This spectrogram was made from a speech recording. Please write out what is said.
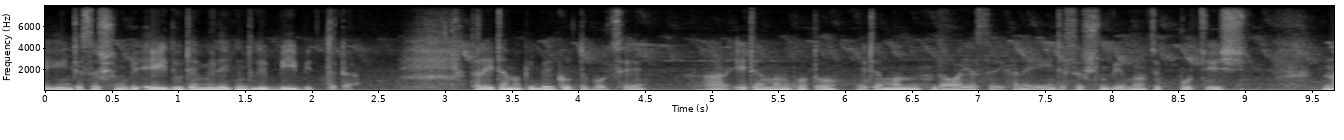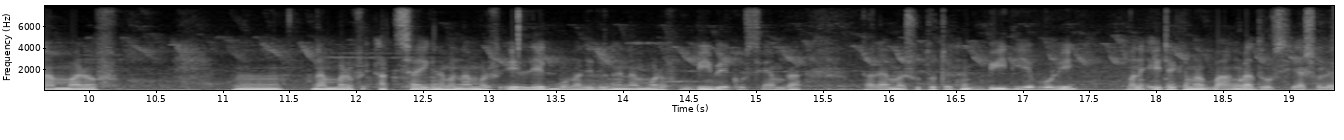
A intersection B এই দুইটা মিলে কিন্তু এই বি বৃত্তটা। তাহলে এটা আমাকে বের করতে বলছে, আর এটার মান কত? এটার মান দেওয়াই আছে এখানে এই ইন্টারসেকশন বি মান হচ্ছে পঁচিশ। নাম্বার অফ নাম্বার অফ আচ্ছা এখানে আমরা নাম্বার অফ এ লিখব না যদি এখানে নাম্বার অফ বি বের করছি আমরা, তাহলে আমরা সূত্রটা এখানে বি দিয়ে বলি। মানে এটাকে আমরা বাংলা ধরছি আসলে,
